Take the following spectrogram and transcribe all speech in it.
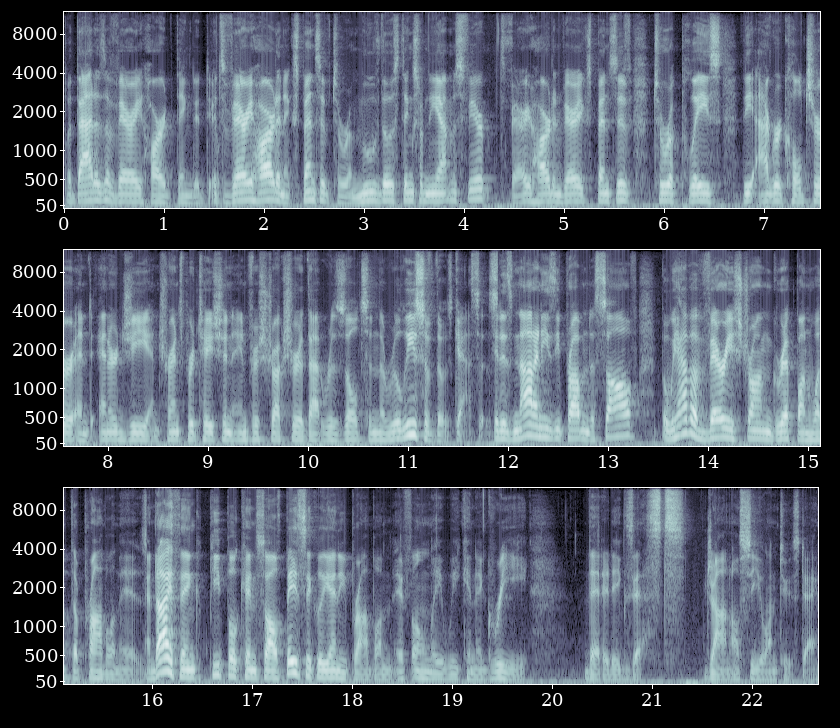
But that is a very hard thing to do. It's very hard and expensive to remove those things from the atmosphere. It's very hard and very expensive to replace the agriculture and energy and transportation infrastructure that results in the release of those gases. It is not an easy problem to solve, but we have a very strong grip on what the problem is. And I think people can solve basically any problem if only we can agree that it exists. John, I'll see you on Tuesday.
